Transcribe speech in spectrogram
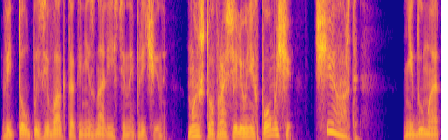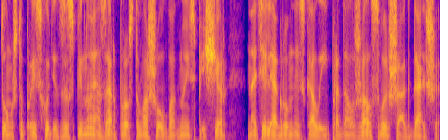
ведь толпы зевак так и не знали истинной причины. «Мы что, просили у них помощи? Черт!» Не думая о том, что происходит за спиной, Азар просто вошел в одну из пещер на теле огромной скалы и продолжал свой шаг дальше.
